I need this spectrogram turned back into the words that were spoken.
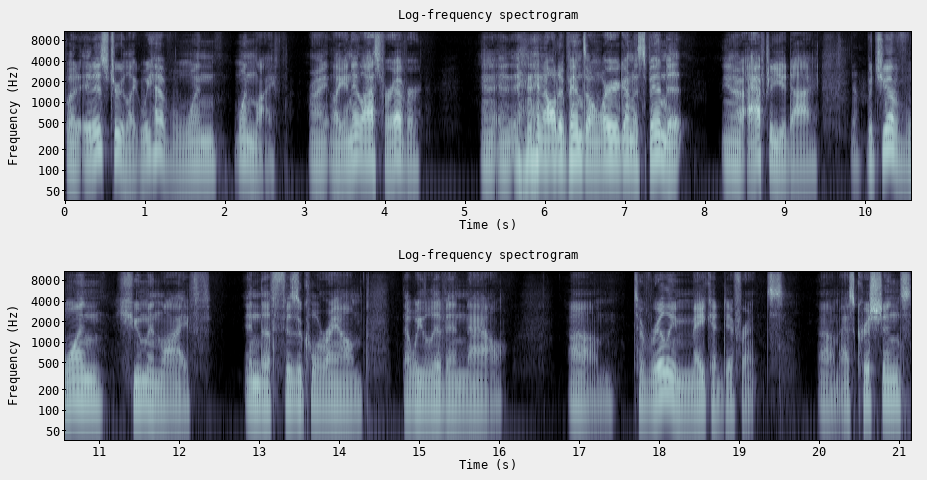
but it is true. Like we have one one life, right? Like and it lasts forever, and and, and it all depends on where you're going to spend it, you know, after you die. Yeah. But you have one human life in the physical realm that we live in now um, to really make a difference um, as Christians.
